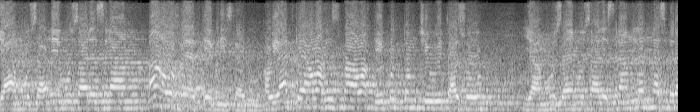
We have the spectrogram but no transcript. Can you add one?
یا موسی اے موسی علیہ السلام هغه وخت یاد کې بنی اسرائیل او یاد کې هغه وخت اسبا وخت کې کوتم چې وې تاسو یا موسی موسی علیہ السلام لن نصبر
